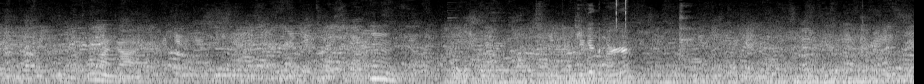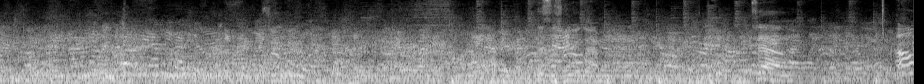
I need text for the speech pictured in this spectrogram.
Oh my god. Mm. Did you get the burger? So good. This is real good. So, oh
